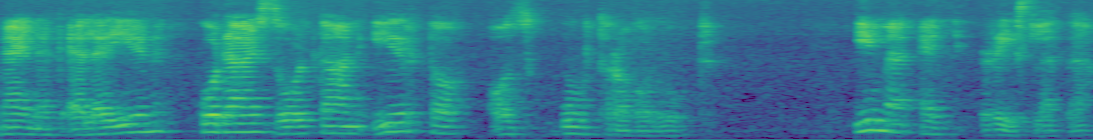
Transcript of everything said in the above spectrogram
melynek elején Kodály Zoltán írta az útravalót. Ime egy részlete.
